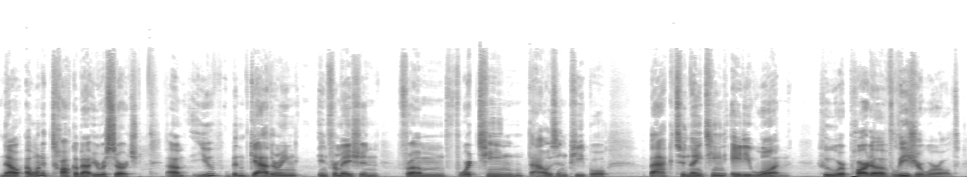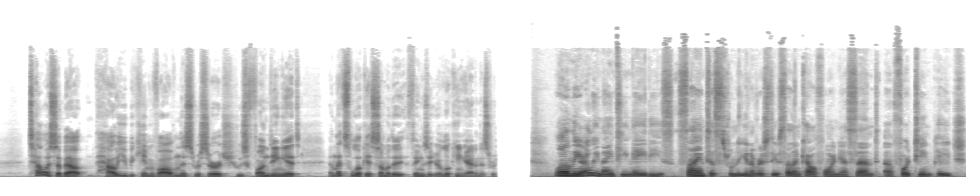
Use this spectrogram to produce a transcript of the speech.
Now, I want to talk about your research. Um, you've been gathering information from 14,000 people back to 1981 who were part of Leisure World. Tell us about how you became involved in this research, who's funding it, and let's look at some of the things that you're looking at in this research. Well, in the early 1980s, scientists from the University of Southern California sent a 14 page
